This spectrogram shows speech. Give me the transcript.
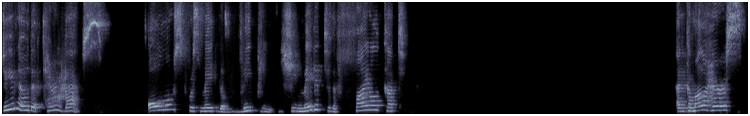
Do you know that Karen Bass almost was made the VP? She made it to the final cut. And Kamala Harris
